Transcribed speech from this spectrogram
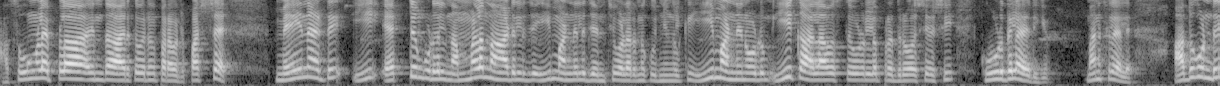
അസുഖങ്ങൾ എപ്പോഴാണ് എന്താ ആർക്ക് വരുന്നത് പറയാൻ പക്ഷേ മെയിനായിട്ട് ഈ ഏറ്റവും കൂടുതൽ നമ്മളെ നാടിൽ ഈ മണ്ണിൽ ജനിച്ചു വളരുന്ന കുഞ്ഞുങ്ങൾക്ക് ഈ മണ്ണിനോടും ഈ കാലാവസ്ഥയോടുള്ള പ്രതിരോധശേഷി കൂടുതലായിരിക്കും. മനസ്സിലായില്ലേ? അതുകൊണ്ട്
